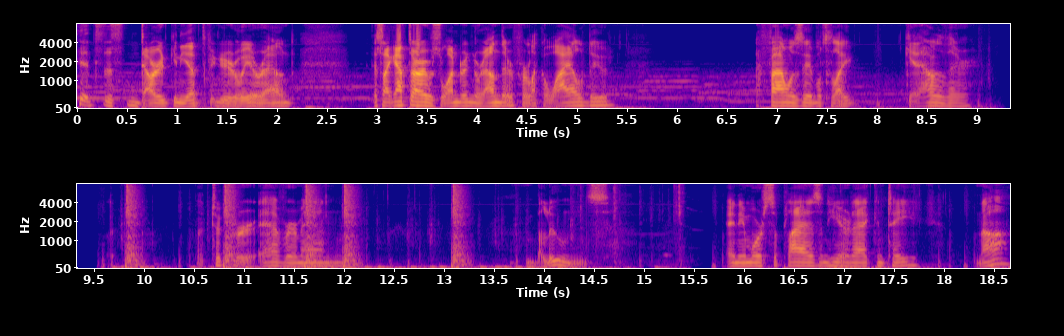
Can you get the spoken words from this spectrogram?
it's just dark and you have to figure your way around. It's like after I was wandering around there for like a while, dude. I finally was able to like get out of there. But it took forever, man. Balloons. Any more supplies in here that I can take? Nah?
